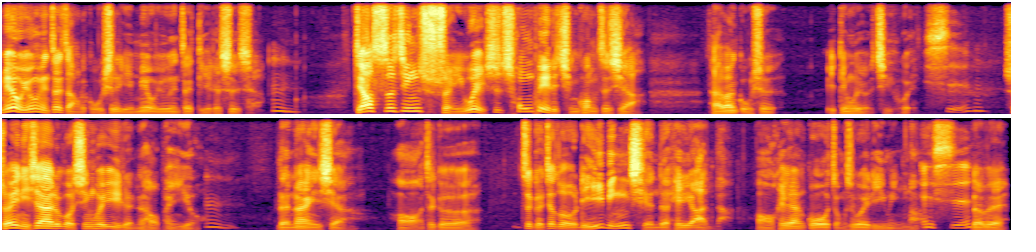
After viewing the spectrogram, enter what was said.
没有永远在涨的股市，也没有永远在跌的市场。嗯，只要资金水位是充沛的情况之下，台湾股市一定会有机会。是，所以你现在如果心灰意冷的好朋友，嗯，忍耐一下哦，这个这个叫做黎明前的黑暗呐、哦，黑暗过后总是会黎明嘛，也是，对不对？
